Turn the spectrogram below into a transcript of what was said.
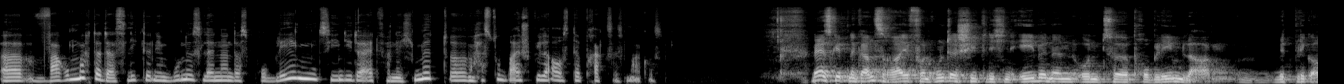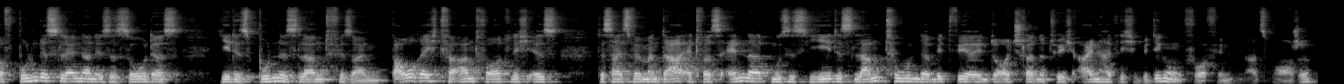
Äh, warum macht er das? Liegt in den Bundesländern das Problem? Ziehen die da etwa nicht mit? Äh, hast du Beispiele aus der Praxis, Markus? Na, es gibt eine ganze Reihe von unterschiedlichen Ebenen und äh, Problemlagen. Mit Blick auf Bundesländern ist es so, dass jedes Bundesland für sein Baurecht verantwortlich ist das heißt, wenn man da etwas ändert, muss es jedes Land tun, damit wir in Deutschland natürlich einheitliche Bedingungen vorfinden als Branche.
